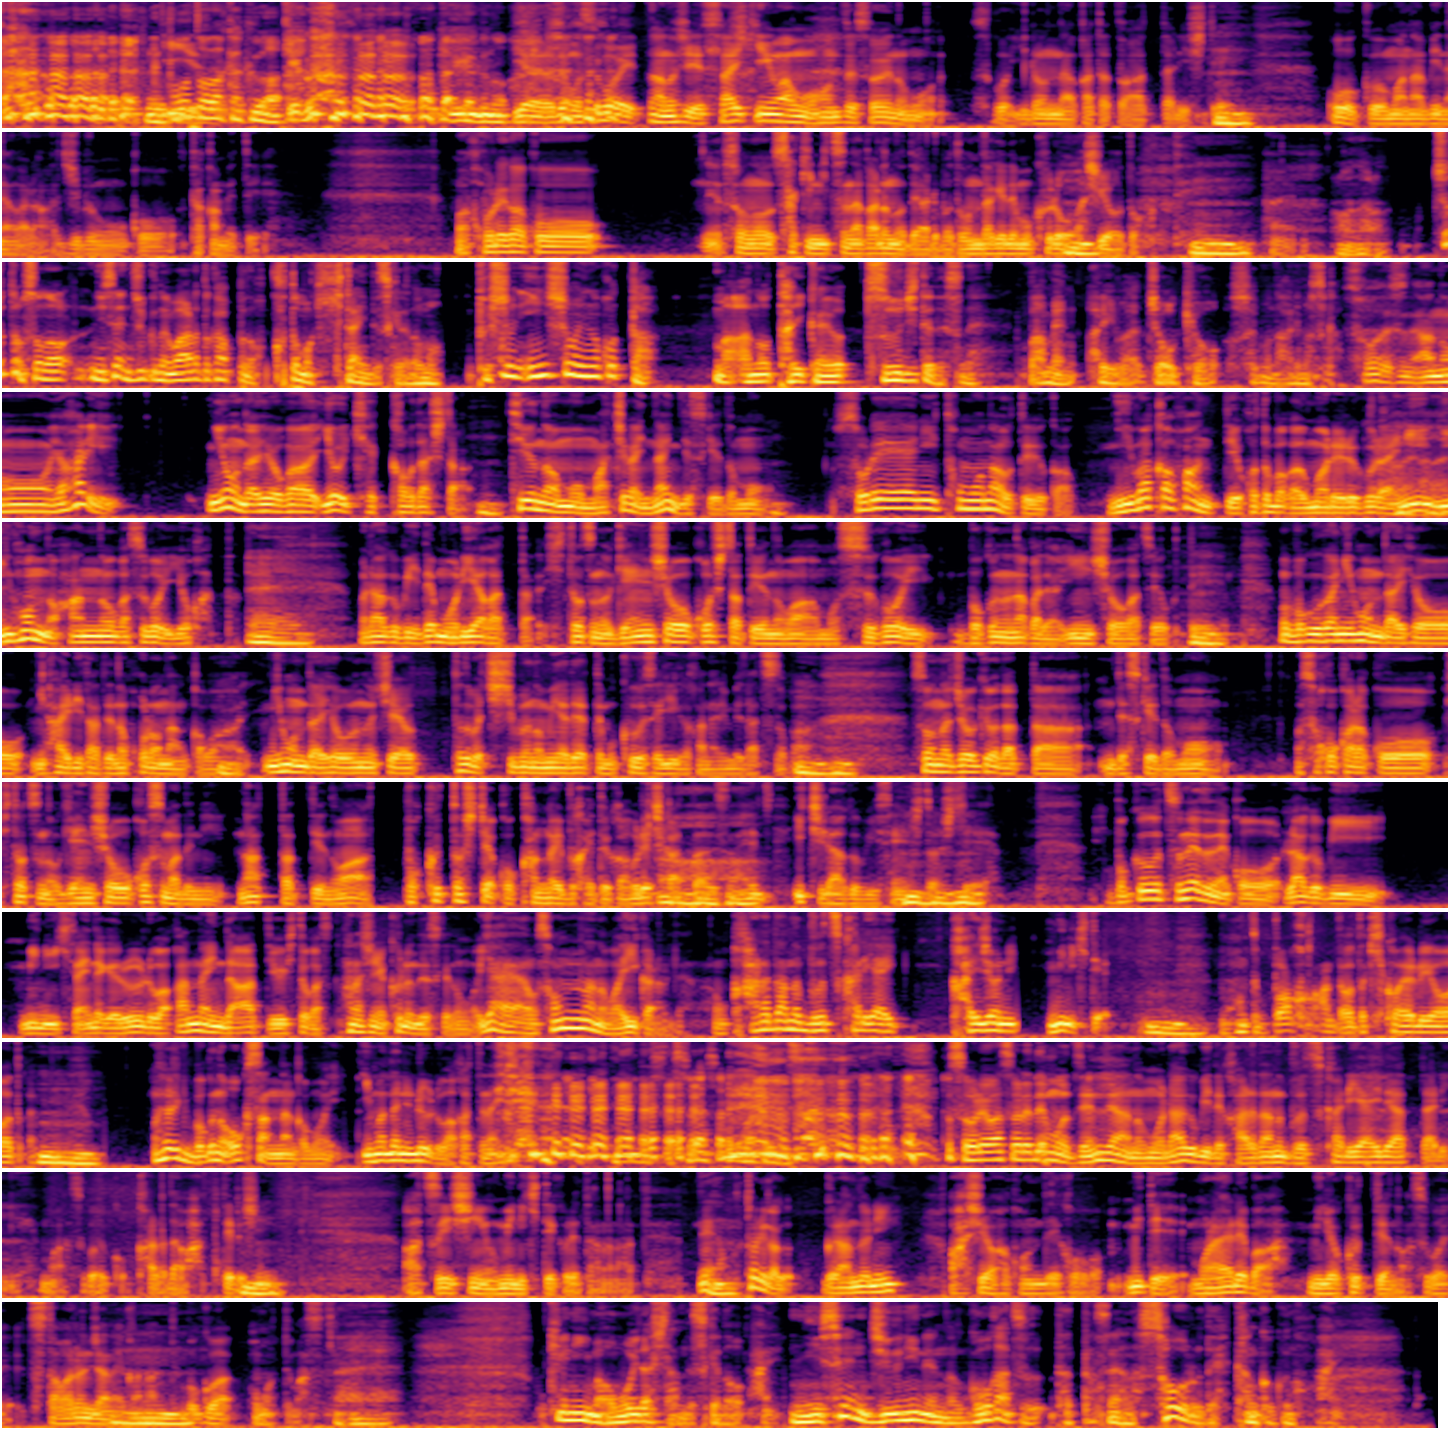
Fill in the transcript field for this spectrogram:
レポートは書くわ。大学の。いやいや、でもすごい楽しいです。最近はもう本当にそういうのも、すごいいろんな方と会ったりして、うん、多くを学びながら自分をこう高めて、まあ、これがこう、その先につながるのであれば、どんだけでも苦労はしようと思って。ちょっとその2019年ワールドカップのことも聞きたいんですけれども、非常に印象に残った、まあ、あの大会を通じてですね、場面あるいは状況そういうものありますか？そうですね。あのやはり日本代表が良い結果を出したっていうのはもう間違いないんですけれども、うん、それに伴うというかにわかファンっていう言葉が生まれるぐらいに日本の反応がすごい良かった、はいはいえーラグビーで盛り上がった。一つの現象を起こしたというのはもうすごい僕の中では印象が強くて、うん、僕が日本代表に入りたての頃なんかは、うん、日本代表の試合を例えば秩父宮でやっても空席がかなり目立つとか、うん、そんな状況だったんですけどもそこからこう一つの現象を起こすまでになったっていうのは僕としてはこう感慨深いというか嬉しかったですね。一ラグビー選手として、うんうん、僕常々こうラグビー見に行きたいんだけどルールわかんないんだっていう人が話には来るんですけどもいやいやそんなのはいいからみたいな。体のぶつかり合い会場に見に来て、うん、ほんとボコーンって音聞こえるよとか、うん、正直僕の奥さんなんかもいまだにルール分かってないんで。いいですそれはそれで それはそれでもう全然あのもうラグビーで体のぶつかり合いであったり、まあ、すごいこう体を張ってるし、うん、熱いシーンを見に来てくれたらなって、ね、とにかくグラウンドに足を運んでこう見てもらえれば魅力っていうのはすごい伝わるんじゃないかなって僕は思ってます、ね、急に今思い出したんですけど、はい、2012年の5月だったんですね。ソウルで韓国の、はい、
